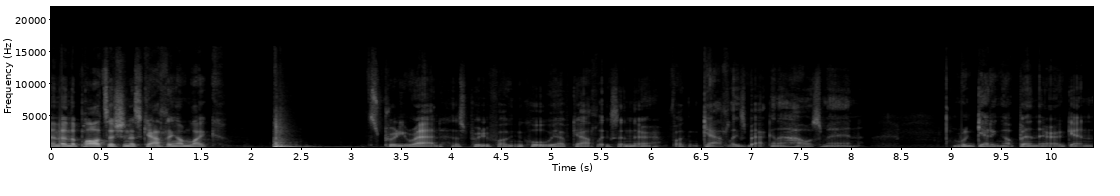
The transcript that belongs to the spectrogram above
And then the politician is Catholic. I'm like, it's pretty rad. That's pretty fucking cool. We have Catholics in there. Fucking Catholics back in the house, man. We're getting up in there again.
